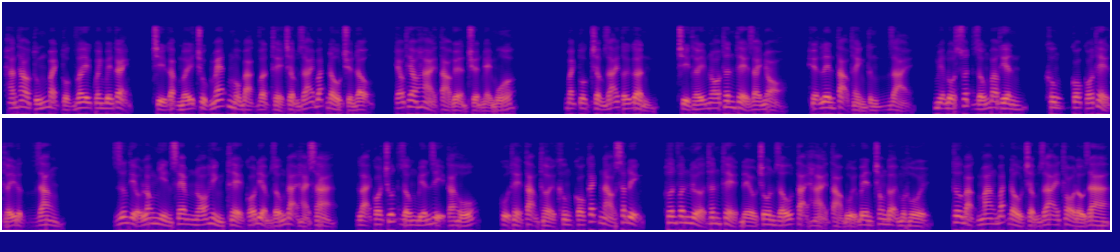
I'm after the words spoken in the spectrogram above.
hắn thao túng bạch tuộc vây quanh bên cạnh chỉ gặp mấy chục mét màu bạc vật thể chậm rãi bắt đầu chuyển động kéo theo hải tạo huyện chuyển nhảy múa. Bạch tuộc chậm rãi tới gần chỉ thấy nó thân thể dài nhỏ hiện lên tạo thành từng dải, miệng đột xuất giống bao thiên không có có thể thấy được răng. Dương tiểu long nhìn xem nó hình thể có điểm giống đại hải xà lại có chút giống biến dị ca hố cụ thể tạm thời không có cách nào xác định hơn phân nửa thân thể đều trôn giấu tại hải tạo bụi bên trong đợi một hồi tơ bạc mang bắt đầu chậm rãi thò đầu ra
